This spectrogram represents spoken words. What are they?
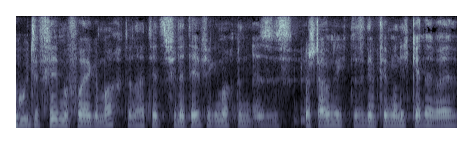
gute Filme vorher gemacht und hat jetzt Philadelphia gemacht und es ist erstaunlich, dass ich den Film noch nicht kenne, weil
